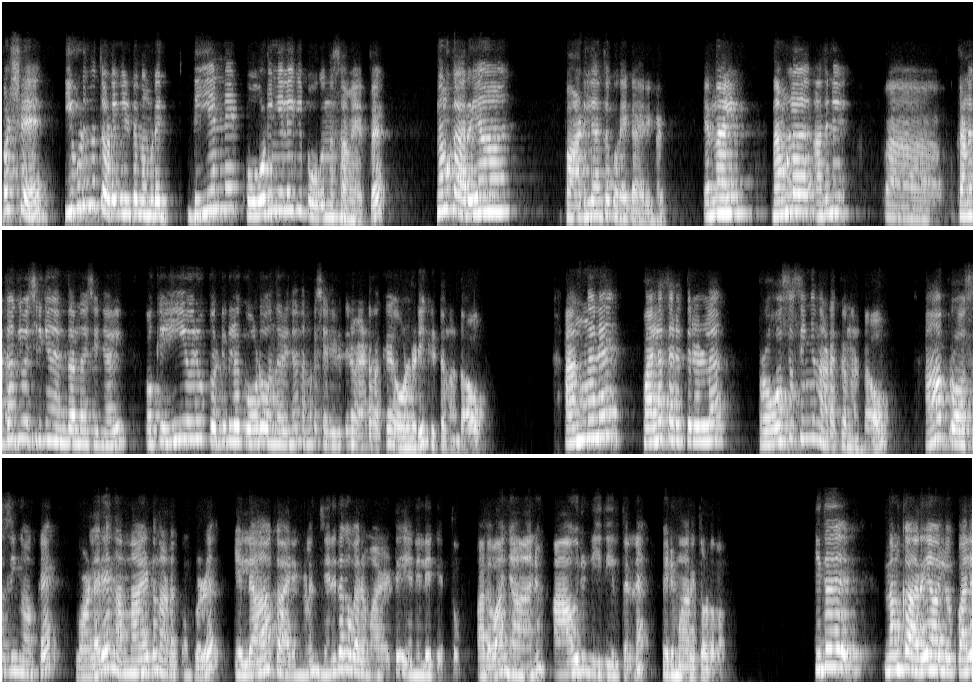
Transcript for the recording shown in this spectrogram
പക്ഷേ ഇവിടുന്ന് തുടങ്ങിയിട്ട് നമ്മുടെ ഡി എൻ എ കോഡിങ്ങിലേക്ക് പോകുന്ന സമയത്ത് നമുക്ക് അറിയാൻ പാടില്ലാത്ത കുറെ കാര്യങ്ങൾ. എന്നാൽ നമ്മൾ അതിനെ കണക്കാക്കി വെച്ചിരിക്കുന്നത് എന്താണെന്ന് വെച്ച് കഴിഞ്ഞാൽ ഓക്കെ ഈ ഒരു പെർട്ടിക്കുലർ കോഡ് വന്നു കഴിഞ്ഞാൽ നമ്മുടെ ശരീരത്തിന് വേണ്ടതൊക്കെ ഓൾറെഡി കിട്ടുന്നുണ്ടാവും. അങ്ങനെ പലതരത്തിലുള്ള പ്രോസസ്സിങ് നടക്കുന്നുണ്ടാവും. ആ പ്രോസസ്സിംഗ് ഒക്കെ വളരെ നന്നായിട്ട് നടക്കുമ്പോൾ എല്ലാ കാര്യങ്ങളും ജനിതകപരമായിട്ട് എന്നിലേക്ക് എത്തും. അഥവാ ഞാനും ആ ഒരു രീതിയിൽ തന്നെ പെരുമാറി തുടങ്ങും. ഇത് നമുക്ക് അറിയാമല്ലോ പല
